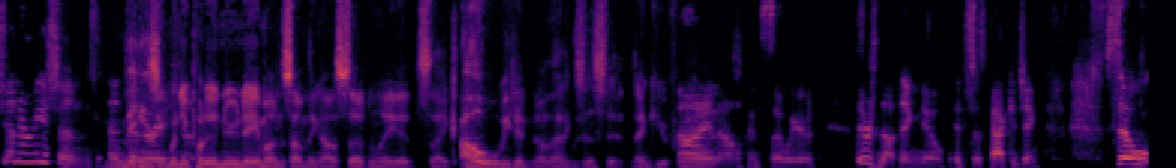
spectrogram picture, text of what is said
generations. And Amazing when you put a new name on something else. Suddenly, it's like, oh, we didn't know that existed. Thank you for. I know us. it's so weird. There's nothing new. It's just packaging. So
